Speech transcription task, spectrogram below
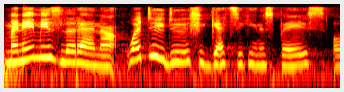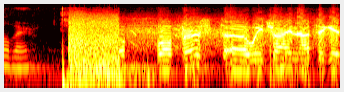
My name is Lorena. What do you do if you get sick in space? Over. Well, first, uh, we try not to get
